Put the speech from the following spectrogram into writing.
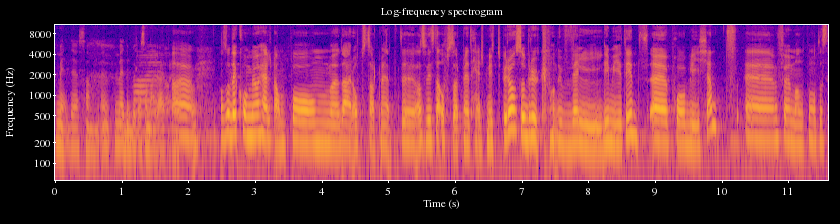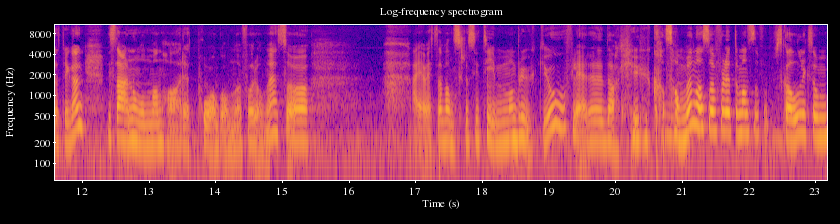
mediebyråsamarbeid? Uh, altså det kommer jo helt an på om det er oppstart med et uh, altså Hvis det er oppstart med et helt nytt byrå, så bruker man jo veldig mye tid uh, på å bli kjent før man på en måte setter i gang. Hvis det er noen man har et pågående forhold med, så Nei, jeg vet Det er vanskelig å si time. Man bruker jo flere dager i uka sammen. Altså, for dette, man skal liksom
